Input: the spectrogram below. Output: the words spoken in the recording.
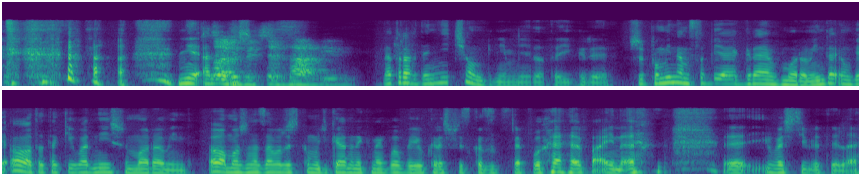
nie, ale Ktoś by cię zabił. naprawdę nie ciągnie mnie do tej gry. Przypominam sobie, jak grałem w Morrowinda i mówię, o, to taki ładniejszy Morrowind. O, można założyć komuś garnek na głowę i ukraść wszystko z sklepu. Hehe, fajne. E, I właściwie tyle.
